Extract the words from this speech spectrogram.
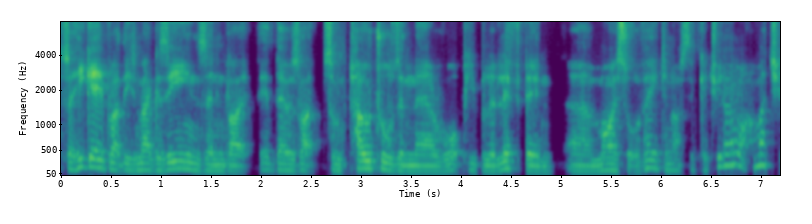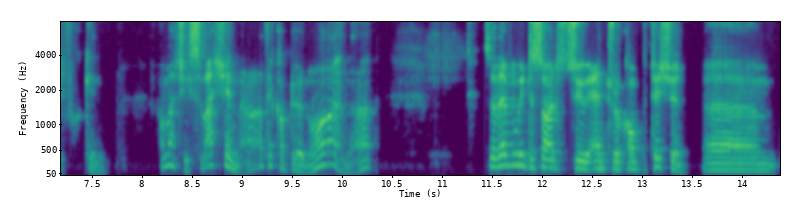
so he gave like these magazines and like it, there was like some totals in there of what people are lifting um, my sort of age, and I was thinking, you know what? I'm actually fucking, I'm actually smashing that. I think I'm doing right in that. So then we decided to enter a competition. Um,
